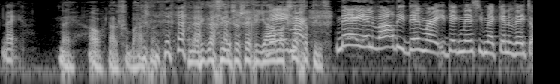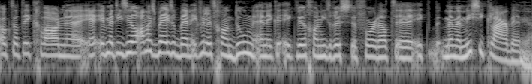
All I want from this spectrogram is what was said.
Nee. Nee. Oh, nou, dat verbaast me. Nee, ik dacht dat je zou zeggen ja, nee, maar ik zeg maar, het niet. Nee, helemaal niet. Nee, maar ik denk mensen die mij kennen weten ook dat ik gewoon uh, met iets heel anders bezig ben. Ik wil het gewoon doen en ik, ik wil gewoon niet rusten voordat uh, ik met mijn missie klaar ben. Ja.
